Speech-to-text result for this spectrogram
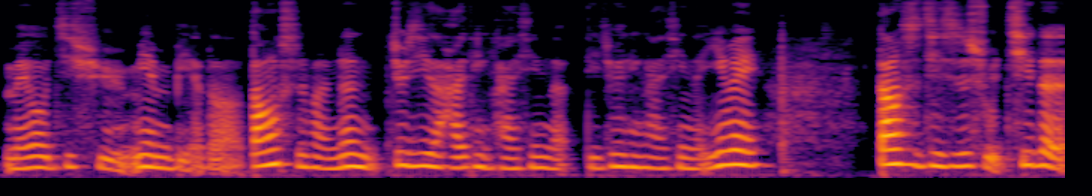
没有继续面别的。当时反正就记得还挺开心的，的确挺开心的。因为当时其实暑期的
